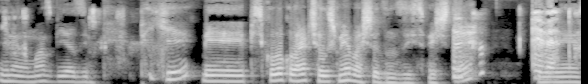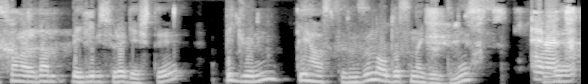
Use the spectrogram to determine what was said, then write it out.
İnanılmaz bir yazım. Peki e, psikolog olarak çalışmaya başladınız İsveç'te. evet. E, sonra belli bir süre geçti. Bir gün bir hastanızın odasına girdiniz. Evet.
